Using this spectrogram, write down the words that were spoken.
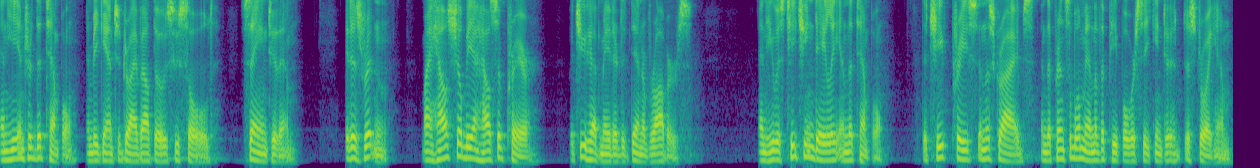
And he entered the temple and began to drive out those who sold, saying to them, It is written, My house shall be a house of prayer, but you have made it a den of robbers. And he was teaching daily in the temple. The chief priests and the scribes and the principal men of the people were seeking to destroy him,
